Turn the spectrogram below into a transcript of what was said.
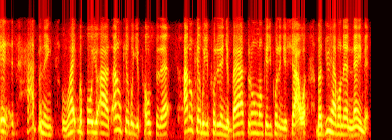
It is happening right before your eyes. I don't care where you post it at. I don't care where you put it in your bathroom. I don't care you put it in your shower. But you have on there, name it.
